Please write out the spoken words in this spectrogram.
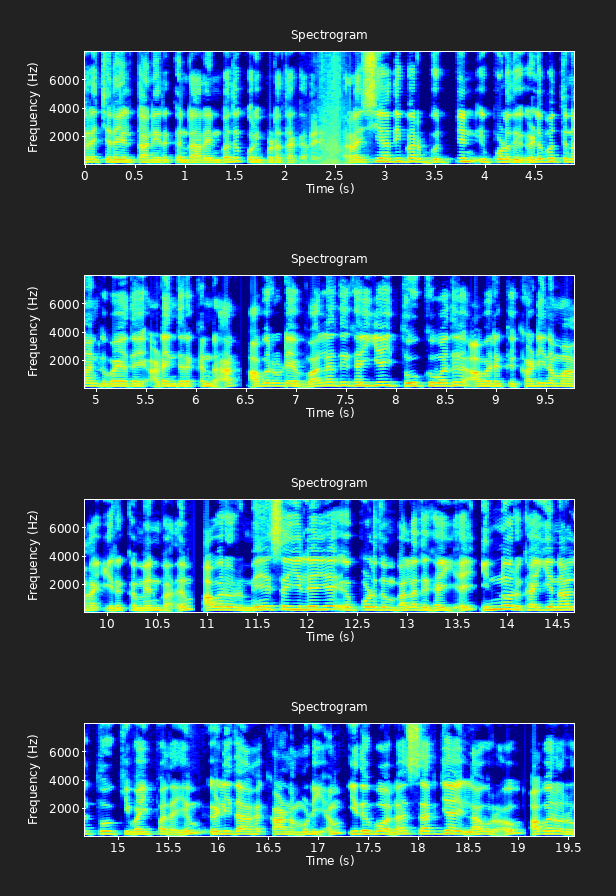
பிரச்சனையில் தான் இருக்கின்றார் என்பது குறிப்பிடத்தக்கது. ரஷ்ய அதிபர் புட்டின் இப்பொழுது எழுபத்தி நான்கு வயதை அடைந்திருக்கின்றார். அவருடைய வலது கையை தூக்குவது அவருக்கு கடினமாக இருக்கும் என்பதும் அவர் ஒரு மேசையிலேயே எப்பொழுதும் வலது கையை இன்னொரு கையினால் தூக்கி வைப்பதையும் எளிதாக காண முடியும். இதுபோல சர்ஜாய் லவ்ரோவ் அவர் ஒரு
